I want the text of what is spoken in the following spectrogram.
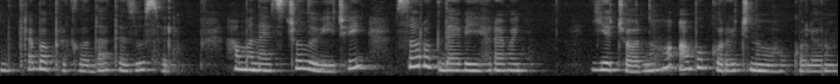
Не треба прикладати зусиль. Гаманець чоловічий 49 гривень. Є чорного або коричневого кольору.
